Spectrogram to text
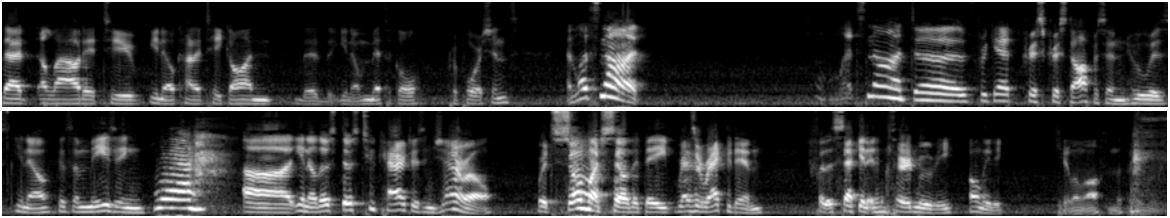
that allowed it to you know kind of take on the, the you know mythical proportions. And let's not let's not uh, forget Kris Kristofferson, who was you know this amazing. Yeah. Uh, you know those those two characters in general were it's so much so that they resurrected him for the second and third movie, only to kill him off in the third movie,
